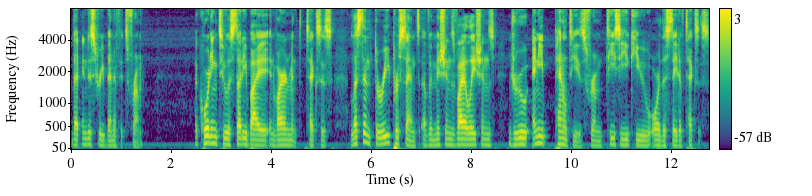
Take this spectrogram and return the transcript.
that industry benefits from. According to a study by Environment Texas, less than 3% of emissions violations drew any penalties from TCEQ or the state of Texas.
